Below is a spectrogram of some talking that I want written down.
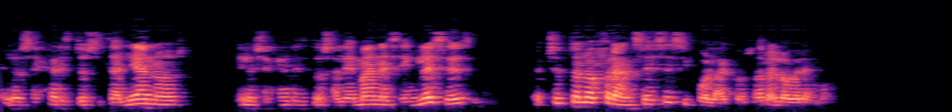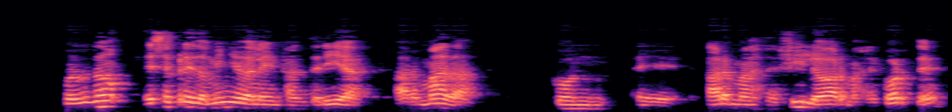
en los ejércitos italianos, en los ejércitos alemanes e ingleses, excepto en los franceses y polacos, ahora lo veremos. Por tanto, ese predominio de la infantería armada con eh, armas de filo, armas de corte,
